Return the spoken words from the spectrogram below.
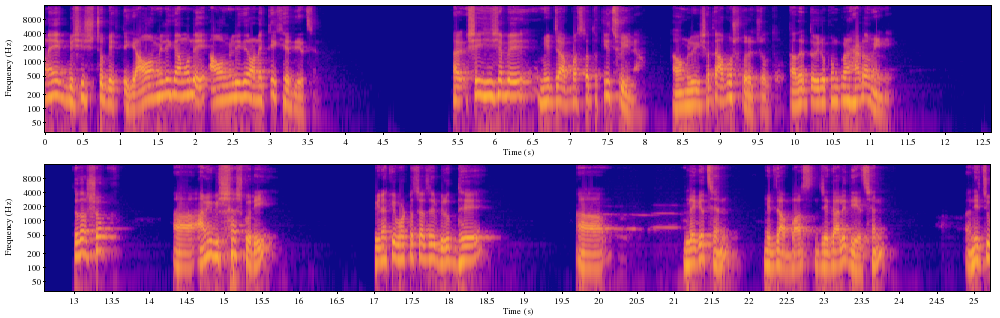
অনেক বিশিষ্ট ব্যক্তিকে আওয়ামী লীগ আমলে আওয়ামী লীগের অনেককেই খেয়ে দিয়েছেন। আর সেই হিসাবে মির্জা আব্বাসরা তো কিছুই না। আওয়ামী লীগের সাথে আপোষ করে চলতো। তাদের তো এরকম কোনো হ্যাডমই নেই। তো দর্শক আমি বিশ্বাস করি পিনাকি ভট্টাচার্যের বিরুদ্ধে লেগেছেন মির্জা আব্বাস যে গালি দিয়েছেন। নিচু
